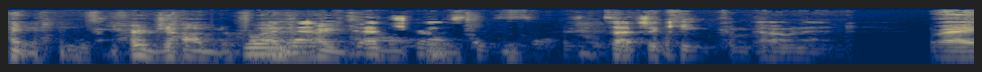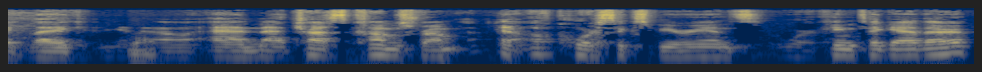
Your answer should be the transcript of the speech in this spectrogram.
Right? It's your job to find well, that, the right that trust is such a key component, right? Like you know, and that trust comes from you know, of course, experience working together.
